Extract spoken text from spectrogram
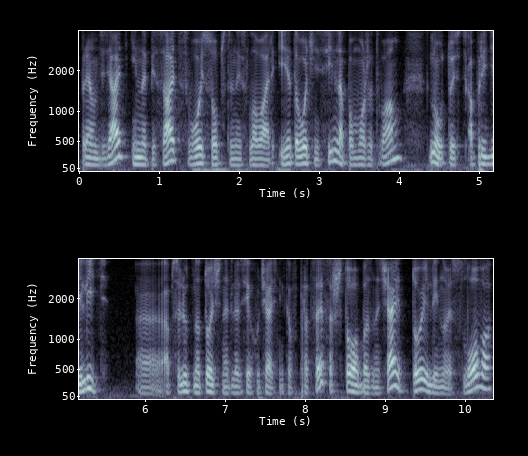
прям взять и написать свой собственный словарь. И это очень сильно поможет вам, ну, то есть определить Э, абсолютно точно для всех участников процесса, что обозначает то или иное слово,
